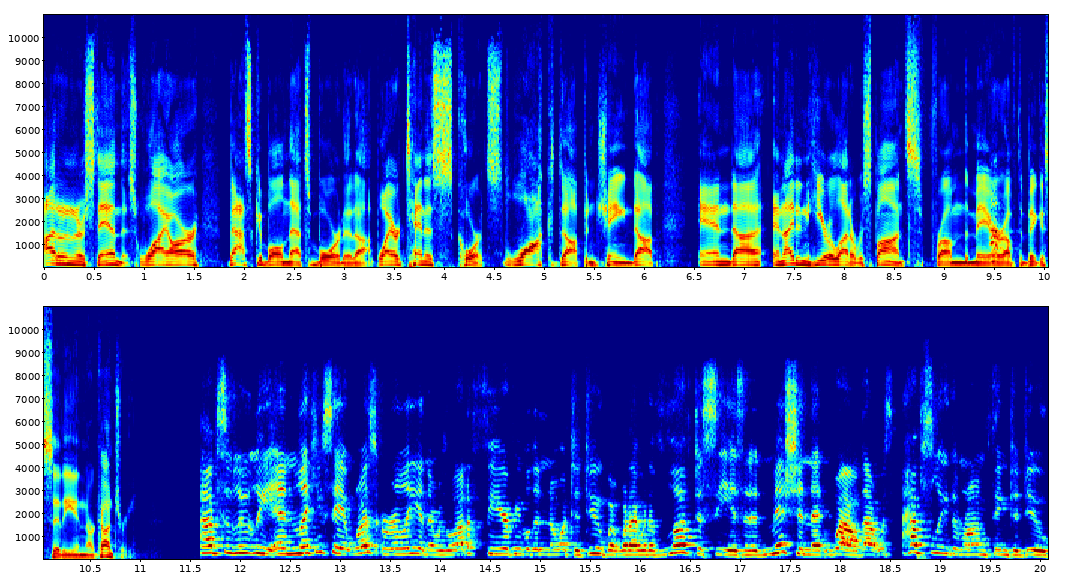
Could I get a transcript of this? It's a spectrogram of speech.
"I don't understand this. Why are basketball nets boarded up? Why are tennis courts locked up and chained up?" And uh, and I didn't hear a lot of response from the mayor of the biggest city in our country. Absolutely. And like you say, it was early and there was a lot of fear. People didn't know what to do. But what I would have loved to see is an admission that, wow, that was absolutely the wrong thing to do.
